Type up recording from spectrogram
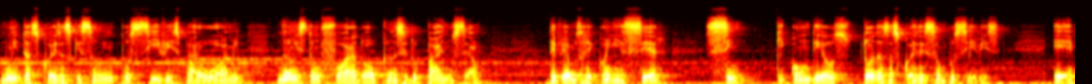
muitas coisas que são impossíveis para o homem não estão fora do alcance do Pai no céu. Devemos reconhecer, sim, que com Deus todas as coisas são possíveis. E,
